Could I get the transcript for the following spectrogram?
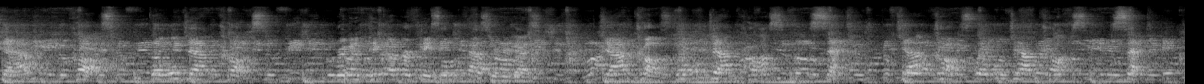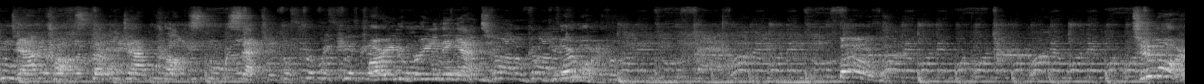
Jab, cross, double jab, cross. We're gonna pick up our pace a little faster here, guys. Jab, cross, double jab, cross, set. Jab, cross, double jab, cross, set. Jab, cross, double jab, cross, set. Are you breathing yet? Four more. Boom. Two more.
